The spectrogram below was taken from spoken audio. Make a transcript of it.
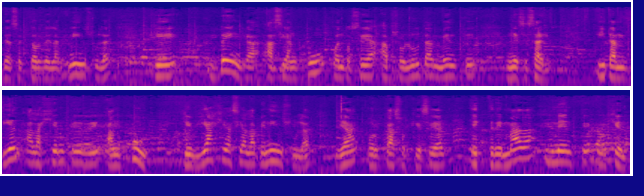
del sector de la península que venga hacia Ancú cuando sea absolutamente necesario. Y también a la gente de Ancú que viaje hacia la península ya por casos que sean extremadamente urgentes.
